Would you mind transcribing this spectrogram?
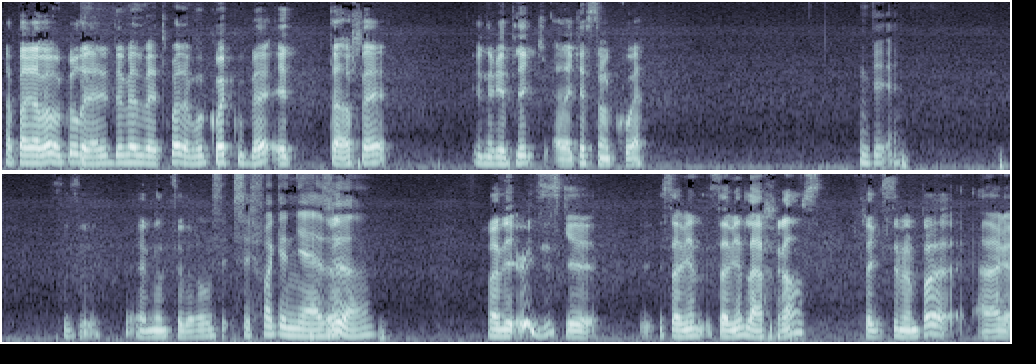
Apparemment, au cours de l'année 2023, le mot quoi coup ben est en fait une réplique à la question quoi. ok. C'est, eh, drôle. C'est fucking niaiseux, Ouais. hein. Ouais, mais eux, ils disent que ça vient, ça vient de la France. Fait que c'est même pas. la-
